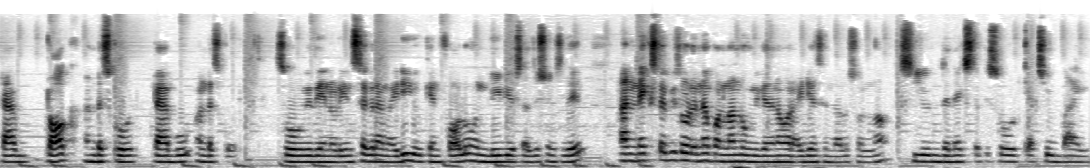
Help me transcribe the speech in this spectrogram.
tab talk underscore taboo underscore so இது என்னோட Instagram ID you can follow and leave your suggestions there and next episode என்ன பண்ணலான்னு உங்களுக்கு எதனா ஒரு ஐடியாஸ் இருந்தாலும் சொல்லலாம். சி யூ இந்த next episode catch you bye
